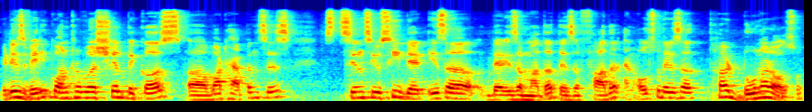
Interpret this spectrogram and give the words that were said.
it is very controversial because uh, what happens is since you see there is a there is a mother there's a father and also there is a third donor also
